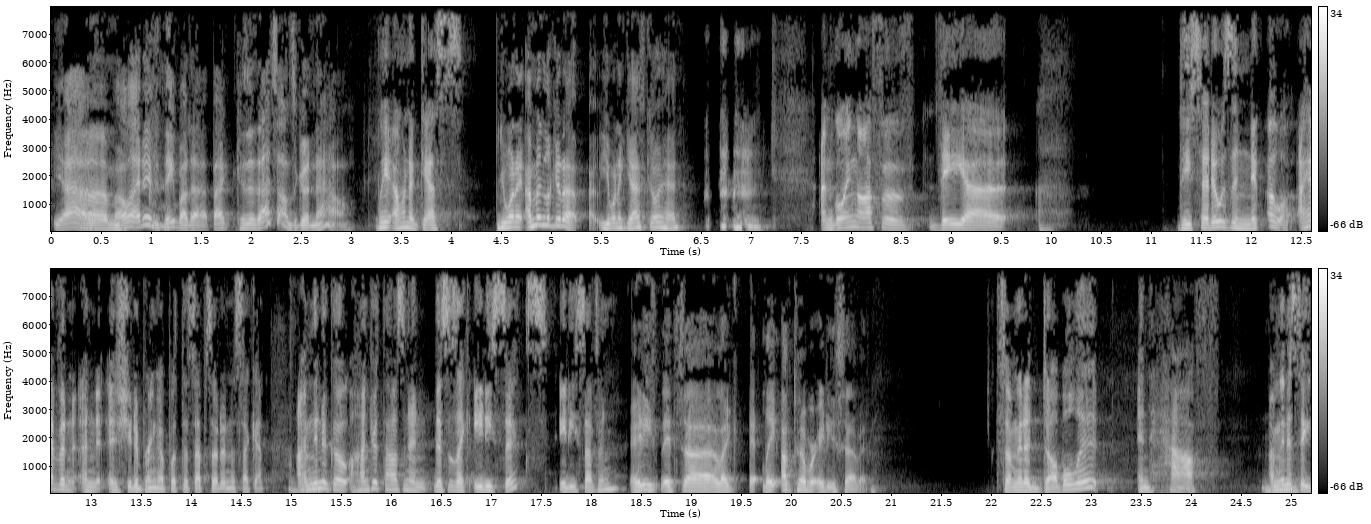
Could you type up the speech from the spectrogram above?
Yeah. Um, well, I didn't even think about that back because that sounds good now. Wait, I want to guess. You want to? I'm gonna look it up. You want to guess? Go ahead. I'm going off of the. uh They said it was a Nick. Oh, I have an, an issue to bring up with this episode in a 2nd i I'm going to go 100,000 and this is like 86, 87. Eighty. It's uh like late October '87. So I'm going to double it in half. I'm going to say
